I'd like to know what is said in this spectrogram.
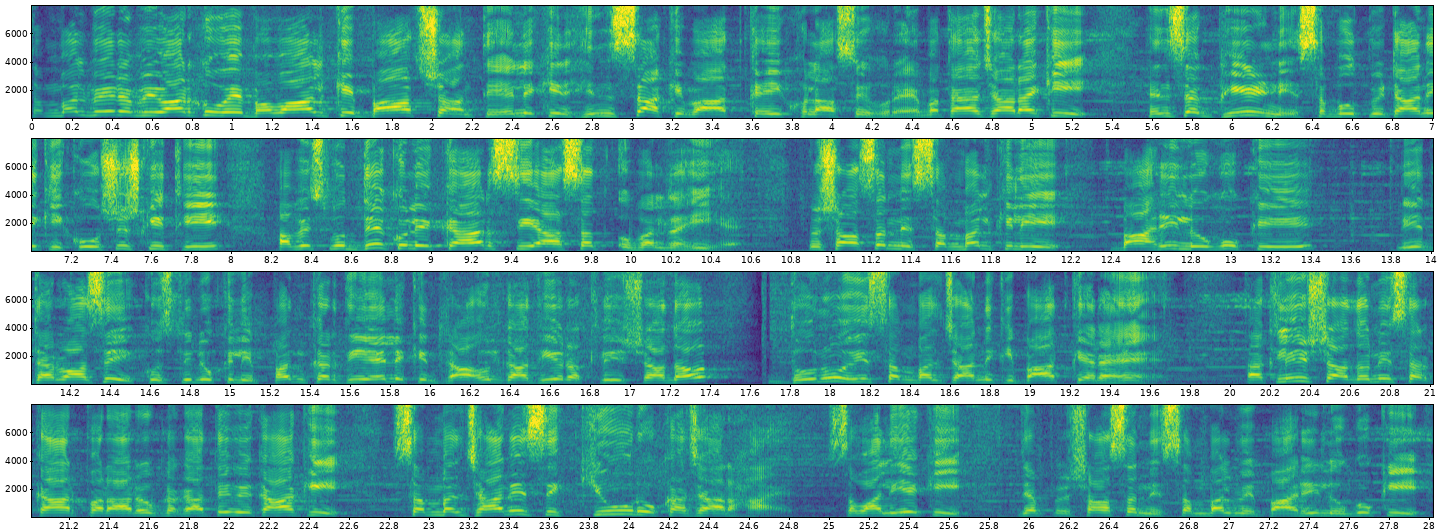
संभल में रविवार को हुए बवाल के बाद शांति है, लेकिन हिंसा के बाद कई खुलासे हो रहे हैं। बताया जा रहा है कि हिंसक भीड़ ने सबूत मिटाने की कोशिश की थी। अब इस मुद्दे को लेकर सियासत उबल रही है। प्रशासन ने संभल के लिए बाहरी लोगों के लिए दरवाजे कुछ दिनों के लिए बंद कर दिए हैं, लेकिन राहुल गांधी और अखिलेश यादव दोनों ही संभल जाने की बात कह रहे हैं। अखिलेश यादव ने सरकार पर आरोप लगाते हुए कहा कि संभल जाने से क्यों रोका जा रहा है? सवाल यह कि जब प्रशासन ने संभल में बाहरी लोगों की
